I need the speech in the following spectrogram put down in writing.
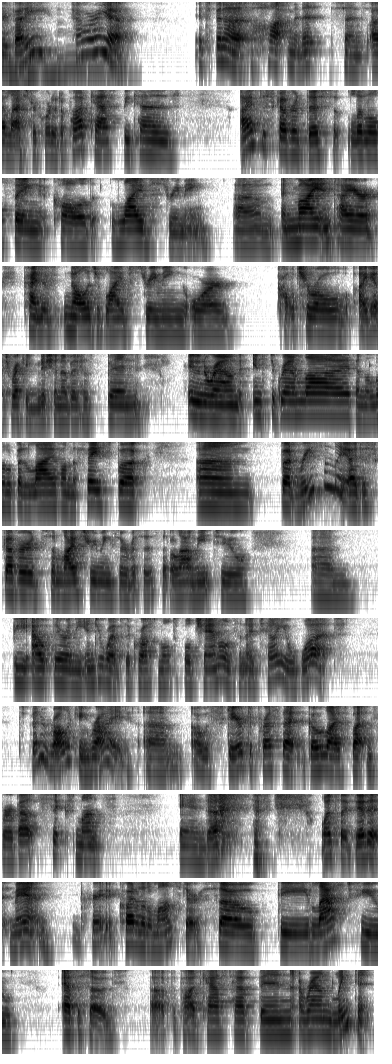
everybody. How are you? It's been a hot minute since I last recorded a podcast because I've discovered this little thing called live streaming. Um, and my entire kind of knowledge of live streaming or cultural, I guess, recognition of it has been in and around Instagram Live and a little bit of live on the Facebook. Um, but recently, I discovered some live streaming services that allow me to um, be out there in the interwebs across multiple channels. And I tell you what, it's been a rollicking ride. Um, I was scared to press that go live button for about six months. And uh, once I did it, man, created quite a little monster. So the last few episodes of the podcast have been around LinkedIn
